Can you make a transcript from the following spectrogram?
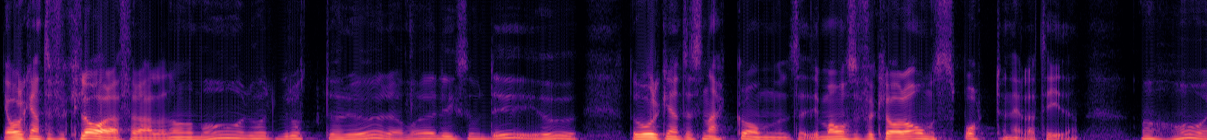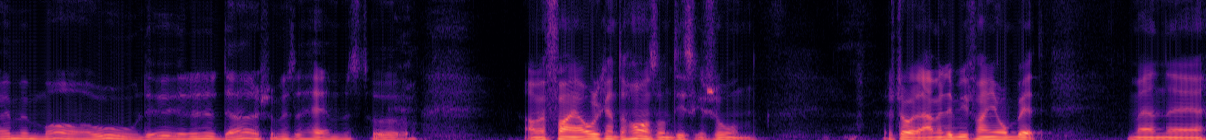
Jag orkar inte förklara för alla. De bara Åh, du har ett brottaröra, vad är liksom det? Då orkar jag inte snacka om... Man måste förklara om sporten hela tiden. Jaha, MMA, oh, det är det där som är så hemskt och... Ja men fan jag orkar inte ha en sån diskussion Förstår du? Ja men det blir fan jobbigt men eh,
